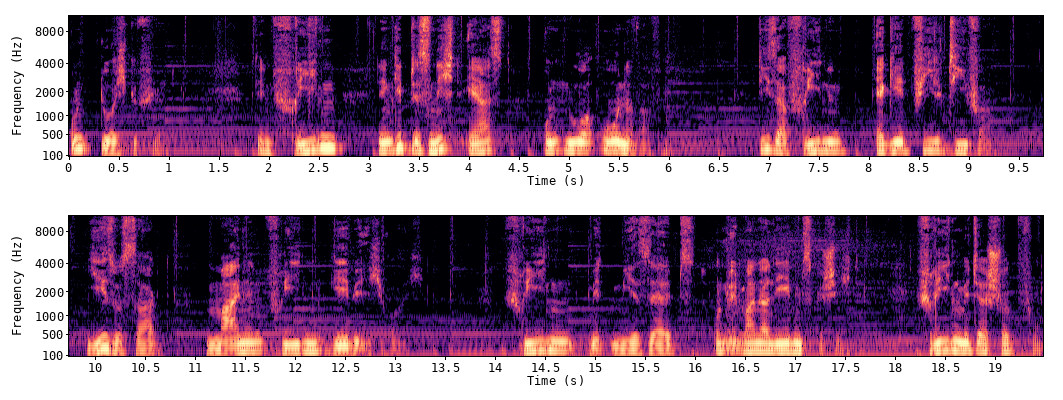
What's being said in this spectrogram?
und durchgeführt. Den Frieden, den gibt es nicht erst und nur ohne Waffen. Dieser Frieden, er geht viel tiefer. Jesus sagt, meinen Frieden gebe ich euch. Frieden mit mir selbst und mit meiner Lebensgeschichte. Frieden mit der Schöpfung.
